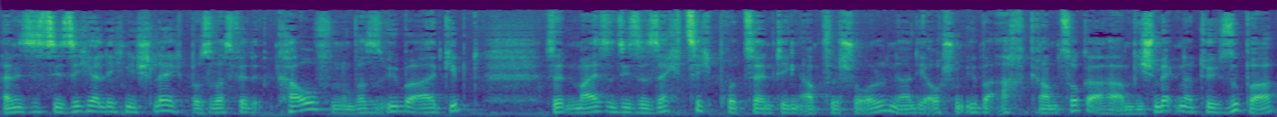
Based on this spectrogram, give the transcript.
dann ist es sie sicherlich nicht schlecht. Bloß was wir kaufen und was es überall gibt, sind meistens diese 60-prozentigen Apfelschorlen, ja, die auch schon über 8 Gramm Zucker haben. Die schmecken natürlich super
